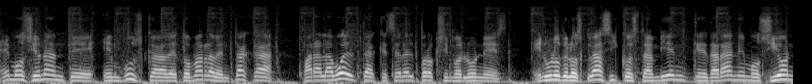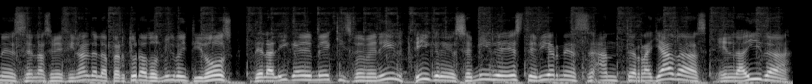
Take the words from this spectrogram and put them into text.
emocionante en busca de tomar la ventaja para la vuelta que será el próximo lunes. En uno de los clásicos también quedarán emociones en la semifinal de la Apertura 2022 de la Liga MX Femenil. Tigres se mide este viernes ante Rayadas en la ida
